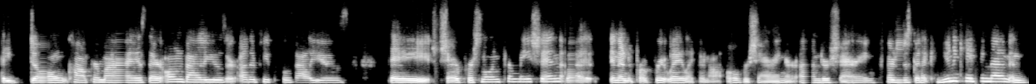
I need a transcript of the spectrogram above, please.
They don't compromise their own values or other people's values. They share personal information, but in an appropriate way, like they're not oversharing or undersharing. They're just good at communicating them. And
